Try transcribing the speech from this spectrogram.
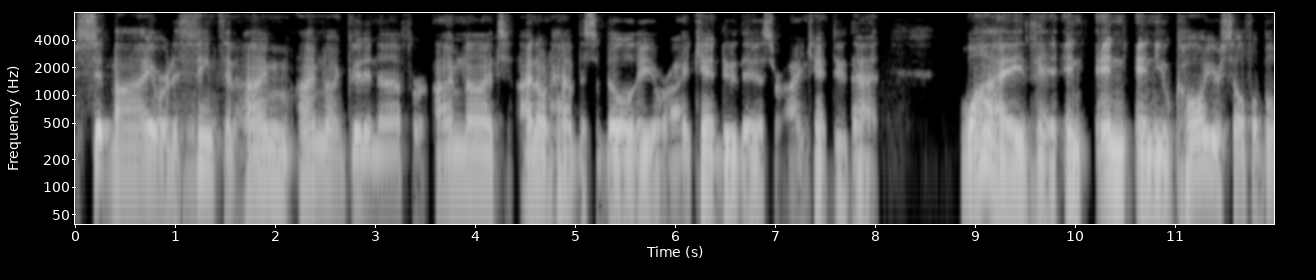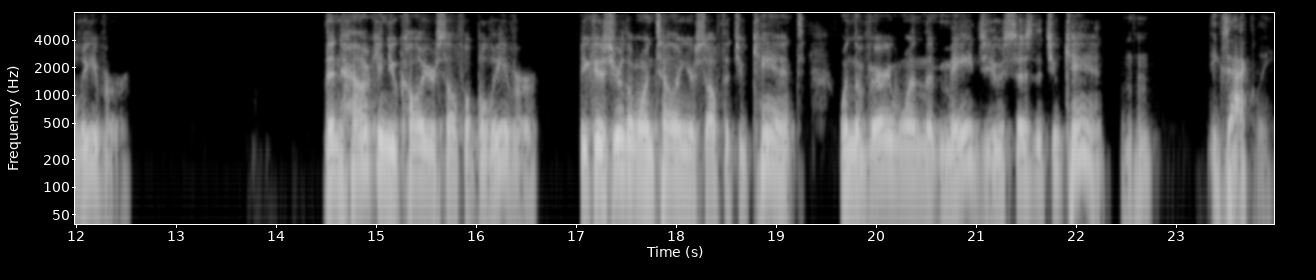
sit by or to think that I'm I'm not good enough or I'm not I don't have this ability or I can't do this or I can't do that. Why then and and and you call yourself a believer, then how can you call yourself a believer because you're the one telling yourself that you can't when the very one that made you says that you can? Mm-hmm. Exactly.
